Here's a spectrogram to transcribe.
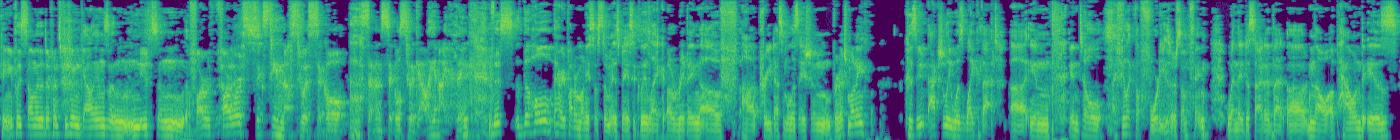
Can you please tell me the difference between galleons and newts and far uh, farworths? Sixteen nuts to a sickle, seven sickles to a galleon. I think. this the whole Harry Potter money system is basically like a ribbing of uh, pre-decimalization British money. Because it actually was like that uh, in until I feel like the 40s or something when they decided that uh, no, a pound is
